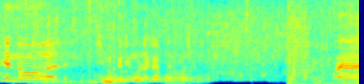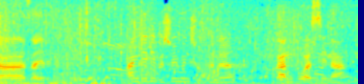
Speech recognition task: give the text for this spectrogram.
cannot बिमाखौ लिंहरना गाबदोंमोन बा जायो आं दिनैबो सुइमिं सुटखौनो गानबोआसै ना Don't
